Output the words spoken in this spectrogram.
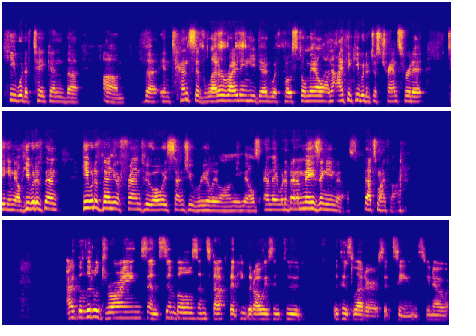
he would have taken the, um, the intensive letter writing he did with postal mail, and I think he would have just transferred it to email. He would have been he would have been your friend who always sends you really long emails, and they would have been amazing emails. That's my thought. I have the little drawings and symbols and stuff that he would always include with his letters, it seems, you know,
